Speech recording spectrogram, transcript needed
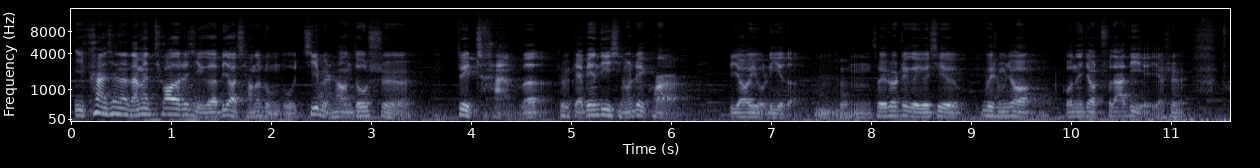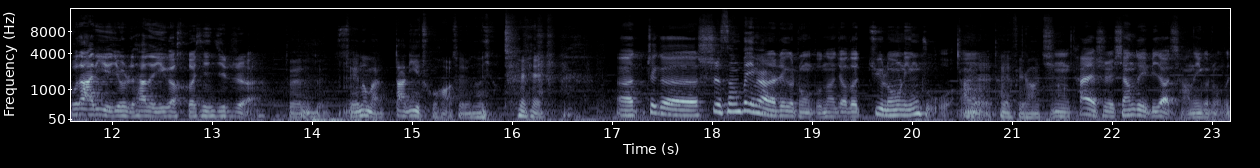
你看现在咱们挑的这几个比较强的种族，基本上都是对铲子，就是改变地形这块儿比较有利的。对嗯，所以说这个游戏为什么叫国内叫出大地，也是出大地就是它的一个核心机制。对对对，谁能把大地出好，谁就能赢。对，呃，这个世僧背面的这个种族呢，叫做巨龙领主。它也它也非常强。嗯，它也是相对比较强的一个种族，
